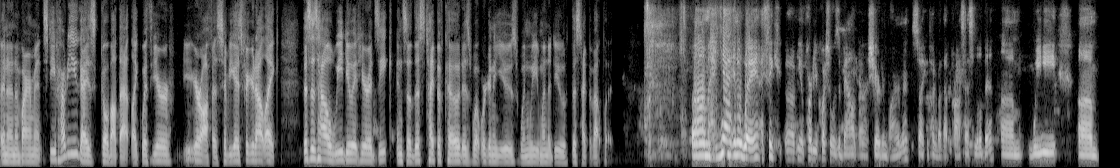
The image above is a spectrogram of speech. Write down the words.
in an environment, Steve, how do you guys go about that? Like with your your office, have you guys figured out like this is how we do it here at Zeek, and so this type of code is what we're going to use when we want to do this type of output. Um, yeah, in a way, I think uh, you know part of your question was about uh, shared environment, so I can talk about that process a little bit. Um, we um,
